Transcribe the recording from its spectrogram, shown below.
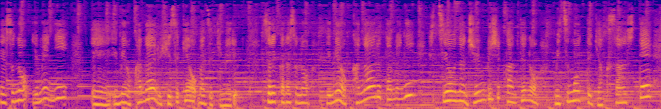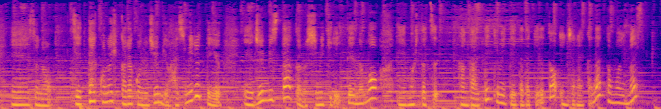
えー、その夢に、えー、夢を叶える日付をまず決める。それからその夢を叶えるために必要な準備時間っていうのを見積もって逆算して、えー、その、絶対この日からこの準備を始めるっていう、え準備スタートの締め切りっていうのも、えもう一つ考えて決めていただけるといいんじゃないかなと思います。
